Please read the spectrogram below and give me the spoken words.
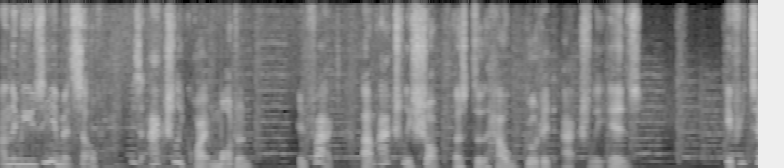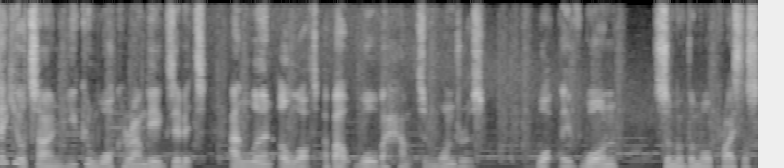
And the museum itself is actually quite modern. In fact, I'm actually shocked as to how good it actually is. If you take your time, you can walk around the exhibits and learn a lot about Wolverhampton Wanderers, what they've won, some of the more priceless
